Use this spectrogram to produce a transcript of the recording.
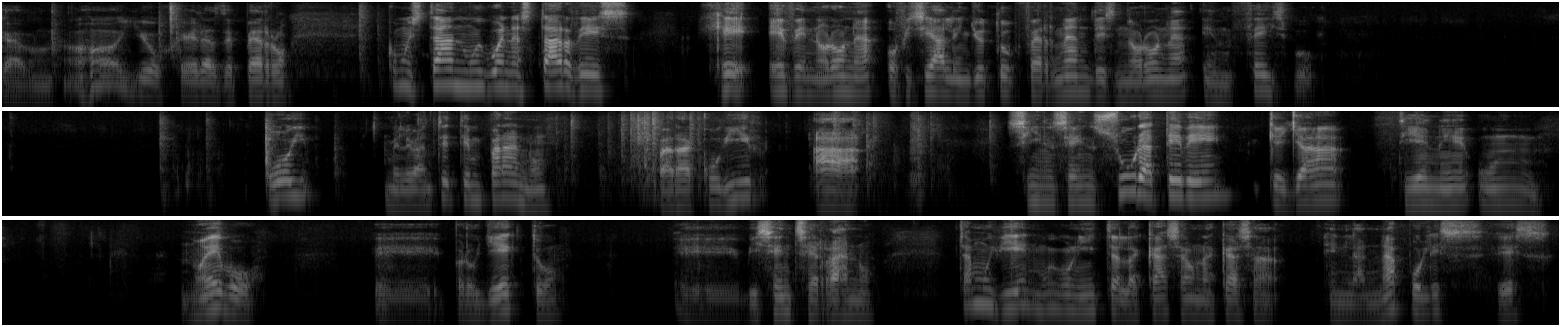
Ay, ojeras de perro. ¿Cómo están? Muy buenas tardes. GF Norona oficial en YouTube, Fernández Norona en Facebook. Hoy me levanté temprano para acudir a Sin Censura TV, que ya tiene un nuevo eh, proyecto, eh, Vicente Serrano. Está muy bien, muy bonita la casa, una casa en la Nápoles, es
